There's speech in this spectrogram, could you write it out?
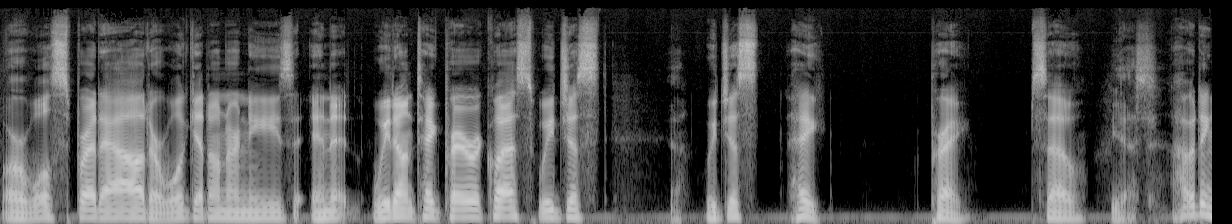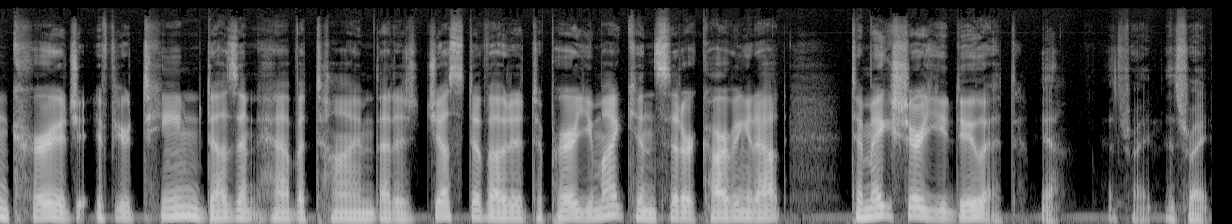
or we'll spread out or we'll get on our knees and it we don't take prayer requests. We just Yeah. we just hey, pray. So yes, I would encourage if your team doesn't have a time that is just devoted to prayer, you might consider carving it out to make sure you do it. That's right. That's right.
